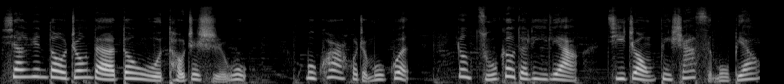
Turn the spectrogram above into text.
像运动中的动物投掷食物，木块或者木棍，用足够的力量击中并杀死目标。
